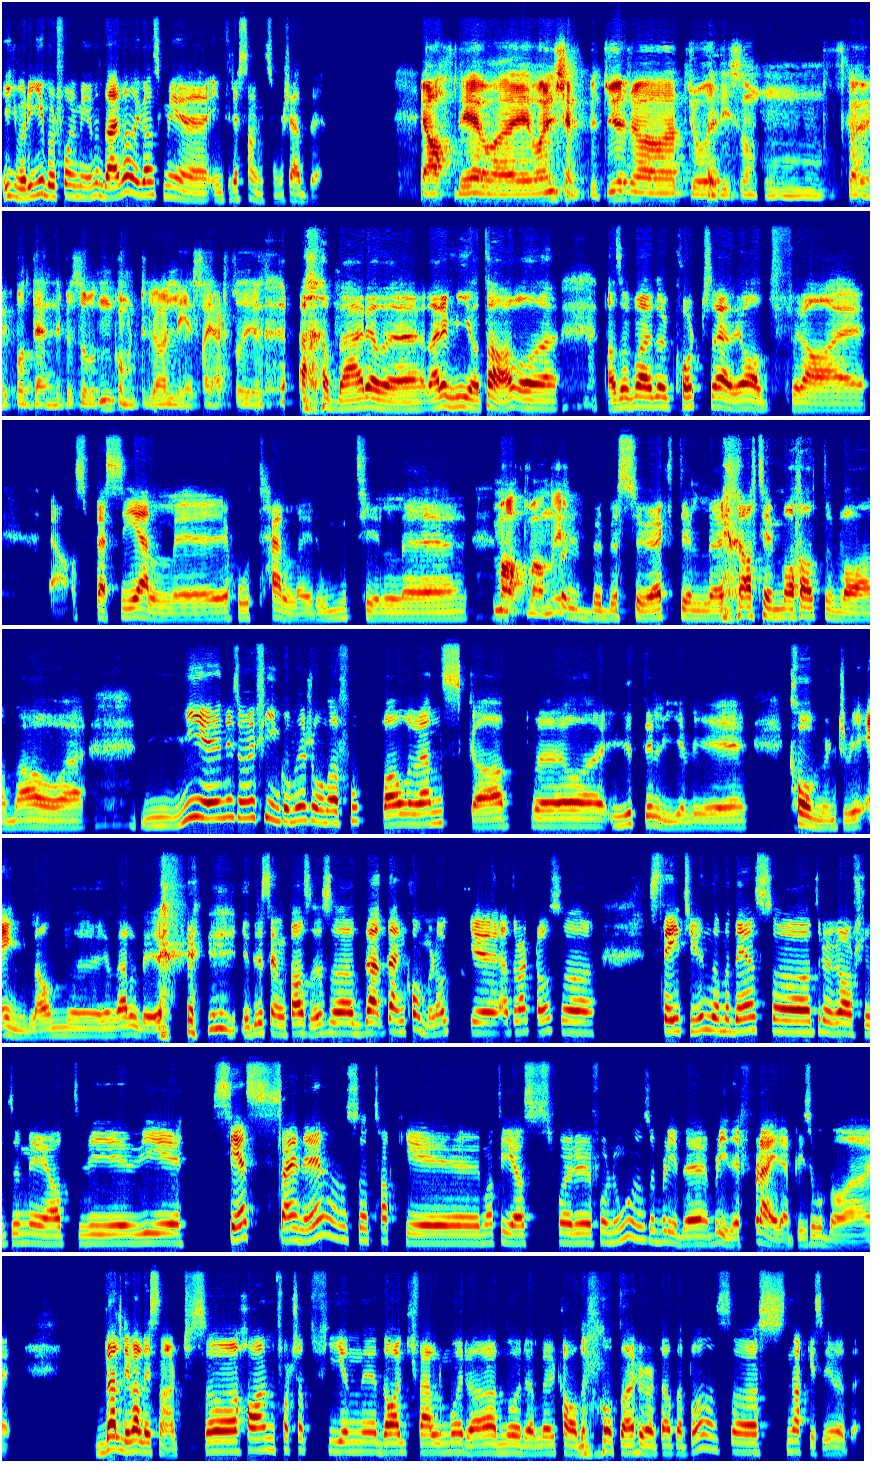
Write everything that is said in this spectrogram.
ikke for å gi bort for mye, men der var det ganske mye interessant som skjedde. Ja, det var, var, en kjempetur. Og jeg tror de som skal høre på den episoden, kommer til å le seg i hjel. Ja, der er, det, der er mye å ta av. Og, altså, bare kort så er det jo alt fra ja, spesielle hotellrom til uh, Matvaner. Besøk til, ja, til matvaner. og uh, mye liksom en fin kombinasjon av fotball, vennskap uh, og uteliv i Coventry, England i en veldig interessant fase. Så den, den kommer nok eh, etter hvert òg, så stay tuned. Og med det så tror jeg vi avslutter med at vi, vi ses seinere. Og så takker Mathias for, for nå. Og så blir det, blir det flere episoder veldig, veldig snart. Så ha en fortsatt fin dag, kveld, morgen, når eller hva du måtte ha hørt etterpå. Så snakkes vi, vet du.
